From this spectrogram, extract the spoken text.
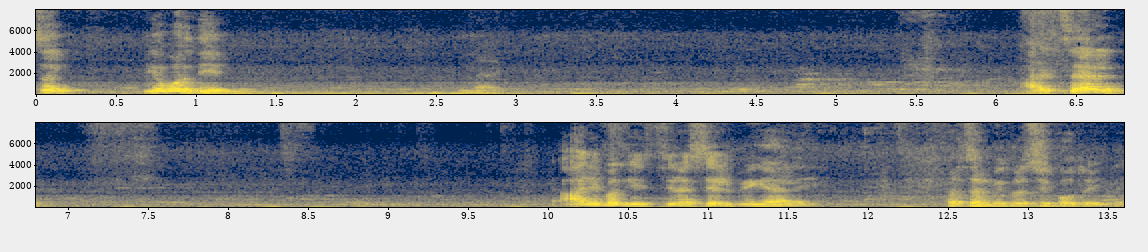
चल ये वरती ये नाही अरे चल आली बघ तिला सेल्फी घ्यायला तर चल मी तुला शिकवतो इकडे.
